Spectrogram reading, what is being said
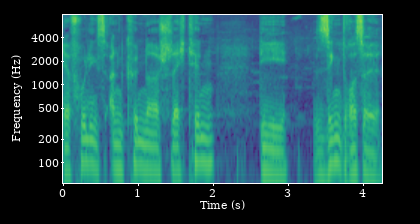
der Frühlingsankünder schlechthin die Singdrossel.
